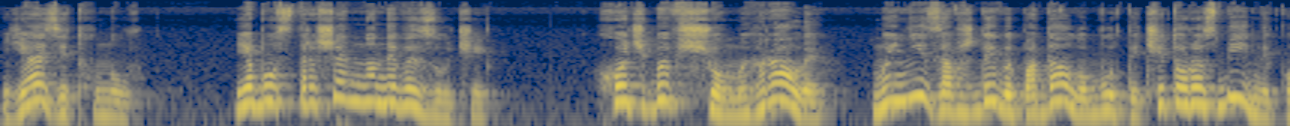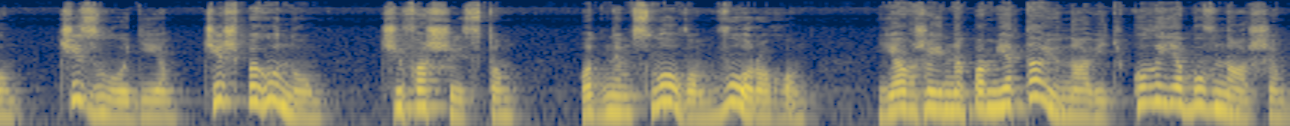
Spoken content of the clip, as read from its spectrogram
Я зітхнув. Я був страшенно невезучий. Хоч би в що ми грали, мені завжди випадало бути чи то розбійником, чи злодієм, чи шпигуном, чи фашистом, одним словом, ворогом. Я вже й не пам'ятаю навіть, коли я був нашим,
